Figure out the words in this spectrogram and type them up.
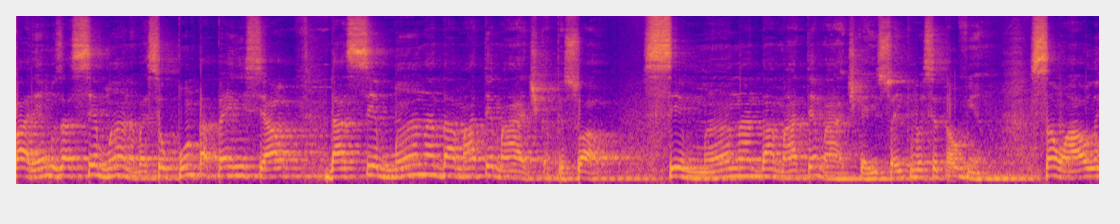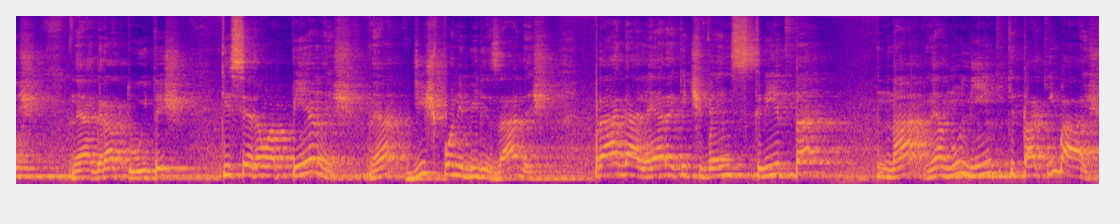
faremos a semana, vai ser o pontapé inicial da Semana da Matemática, pessoal. Semana da Matemática, é isso aí que você está ouvindo. São aulas né, gratuitas que serão apenas né, disponibilizadas para a galera que tiver inscrita na, né, no link que está aqui embaixo.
